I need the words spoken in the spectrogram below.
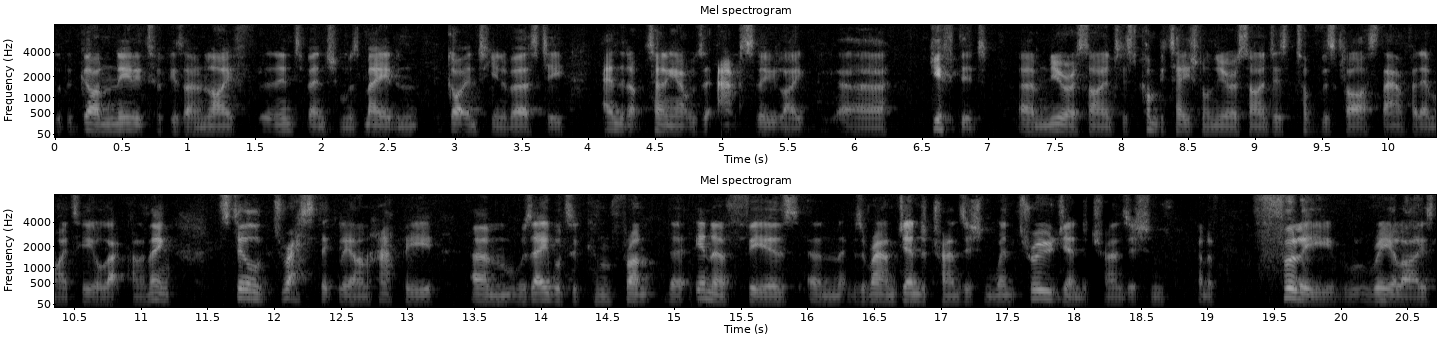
with a gun, nearly took his own life. An intervention was made and got into university. Ended up turning out was absolutely like uh, gifted um, neuroscientist, computational neuroscientist, top of his class, Stanford, MIT, all that kind of thing. Still drastically unhappy. Um, was able to confront the inner fears, and it was around gender transition. Went through gender transition, kind of fully realized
